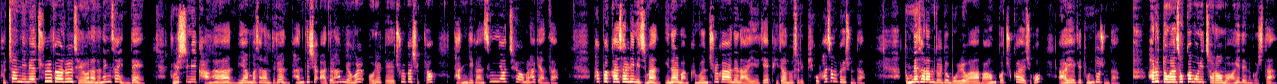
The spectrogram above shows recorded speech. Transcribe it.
부처님의 출가를 재현하는 행사인데 불심이 강한 미얀마 사람들은 반드시 아들 한 명을 어릴 때 출가시켜 단기간 승려 체험을 하게 한다. 팍팍한 살림이지만 이날만큼은 출가하는 아이에게 비단 옷을 입히고 화장도 해준다. 동네 사람들도 몰려와 마음껏 축하해주고 아이에게 돈도 준다. 하루 동안 석가모니처럼 왕이 되는 것이다.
